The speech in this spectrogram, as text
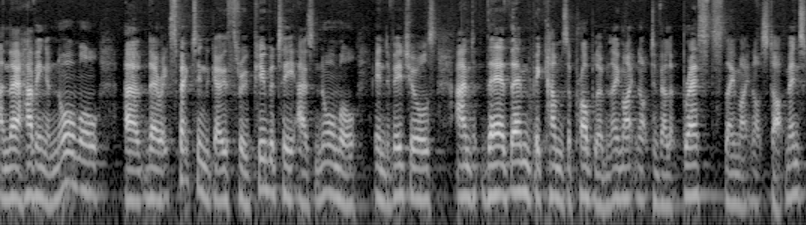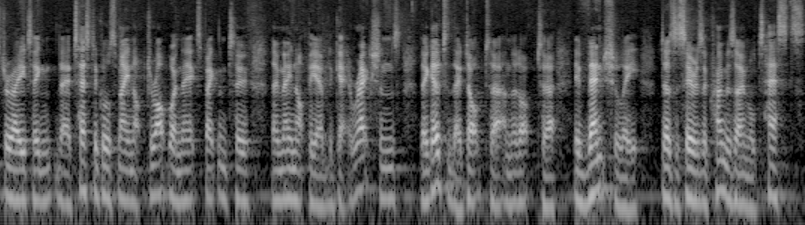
and they're having a normal uh, they're expecting to go through puberty as normal individuals, and there then becomes a problem. They might not develop breasts, they might not start menstruating, their testicles may not drop when they expect them to, they may not be able to get erections. They go to their doctor, and the doctor eventually does a series of chromosomal tests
